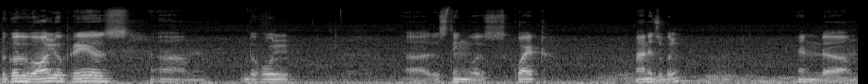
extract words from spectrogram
Because of all your prayers, um, the whole uh, this thing was quite manageable and um,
